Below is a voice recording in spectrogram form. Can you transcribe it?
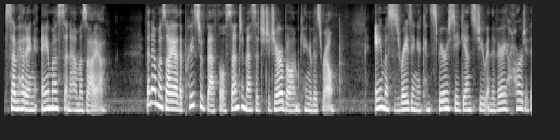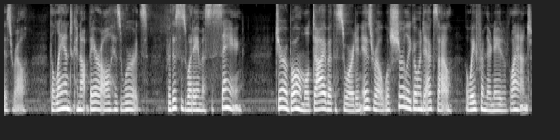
Subheading Amos and Amaziah. Then Amaziah, the priest of Bethel, sent a message to Jeroboam, king of Israel Amos is raising a conspiracy against you in the very heart of Israel. The land cannot bear all his words. For this is what Amos is saying Jeroboam will die by the sword, and Israel will surely go into exile, away from their native land.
